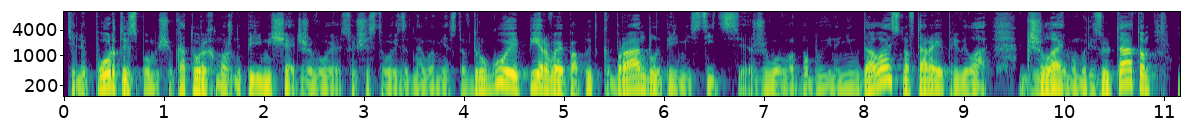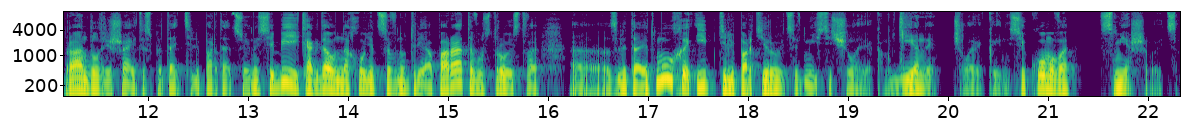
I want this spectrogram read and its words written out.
телепорты, с помощью которых можно перемещать живое существо из одного места в другое. Первая попытка Брандла переместить живого бабуина не удалась, но вторая привела к желаемому результату. Брандл решает испытать телепортацию на себе, и когда он находится внутри аппарата, в устройство э, взлетает муха и телепортируется вместе с человеком. Гены человека и насекомого смешиваются.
